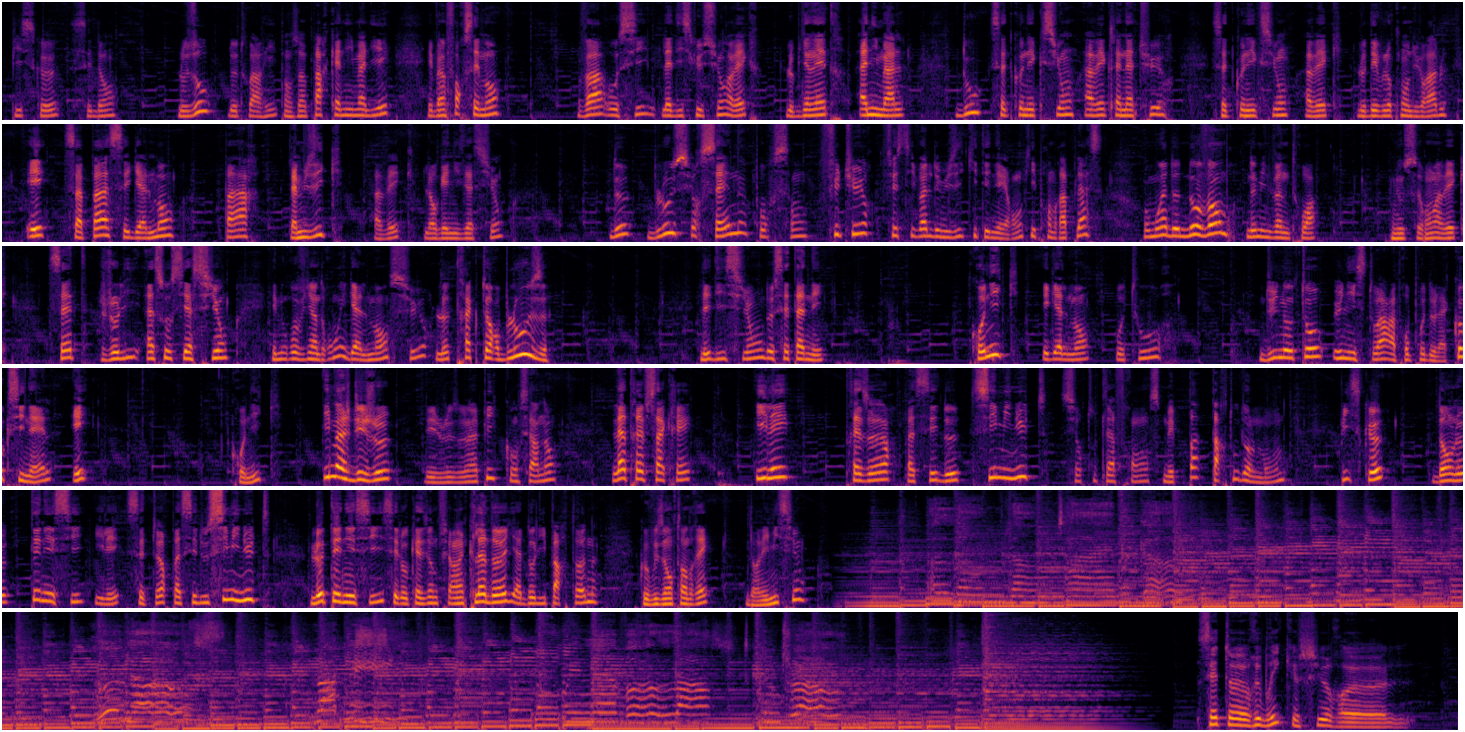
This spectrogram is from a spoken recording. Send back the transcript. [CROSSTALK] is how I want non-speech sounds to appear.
puisque c'est dans le zoo de Thoiry, dans un parc animalier, et bien forcément, va aussi la discussion avec le bien-être animal, d'où cette connexion avec la nature, cette connexion avec le développement durable, et ça passe également par la musique, avec l'organisation de Blues sur scène pour son futur festival de musique itinérant qui prendra place au mois de novembre 2023. Nous serons avec cette jolie association et nous reviendrons également sur le Tractor Blues, l'édition de cette année. Chronique également autour d'une auto, une histoire à propos de la coccinelle et chronique, image des Jeux, des Jeux Olympiques concernant la trêve sacrée. Il est 13h passé de 6 minutes sur toute la France, mais pas partout dans le monde, puisque dans le Tennessee, il est 7h passé de 6 minutes. Le Tennessee, c'est l'occasion de faire un clin d'œil à Dolly Parton, que vous entendrez dans l'émission. Cette rubrique sur euh,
